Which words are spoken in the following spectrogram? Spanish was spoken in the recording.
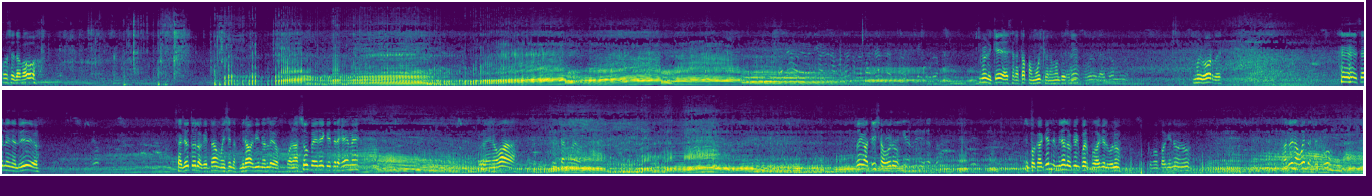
Oh, se te apagó. No le queda, esa la tapa mucho la moto esa. Muy borde. Sale en el video. Salió todo lo que estábamos diciendo. Mirá, ahí viene el Leo. Con la Super X3M. Renovada. Fecha nueva. Re gatilla, boludo. Y porque aquel, mirá lo que es el cuerpo de aquel, boludo. Como para que no, no. Mandó una vuelta, se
